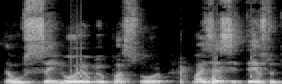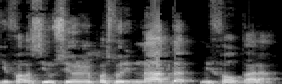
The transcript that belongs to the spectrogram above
Então, o Senhor é o meu pastor. Mas esse texto aqui fala assim: o Senhor é meu pastor e nada me faltará.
